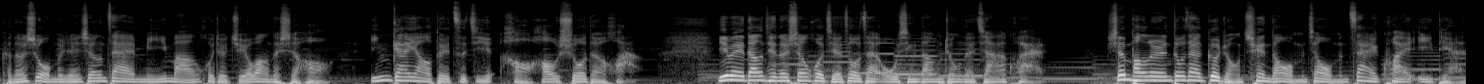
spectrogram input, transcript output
可能是我们人生在迷茫或者绝望的时候。应该要对自己好好说的话，因为当前的生活节奏在无形当中的加快，身旁的人都在各种劝导我们，叫我们再快一点，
